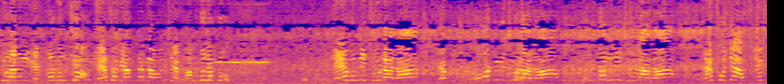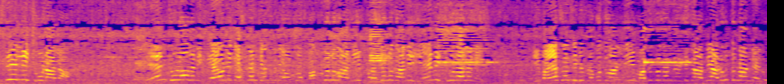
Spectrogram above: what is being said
చూడాలని ఎక్కడి నుంచో దేశవ్యాప్తంగా వచ్చే భక్తులకు దేవుణ్ణి చూడాలా లేకపోతే రోడ్డుని చూడాలా గుంటల్ని చూడాలా లేకపోతే ఆ ఫ్లెక్సీల్ని చూడాలా ఏం చూడాలని దేవుని దర్శనం చేసుకునే వచ్చే భక్తులు గాని ప్రజలు గాని ఏమి చూడాలని ఈ వైఎస్ఆర్సీపీ ప్రభుత్వాన్ని మధుసూదన్ రెడ్డి గారిని అడుగుతున్నాను నేను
